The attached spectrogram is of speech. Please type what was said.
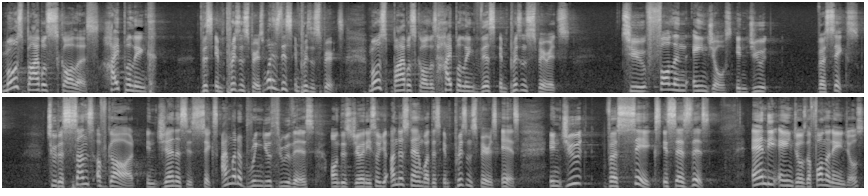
Most Bible scholars hyperlink this imprisoned spirits. What is this imprisoned spirits? Most Bible scholars hyperlink this imprisoned spirits to fallen angels in Jude verse 6, to the sons of God in Genesis 6. I'm going to bring you through this on this journey so you understand what this imprisoned spirits is. In Jude verse 6, it says this and the angels, the fallen angels,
